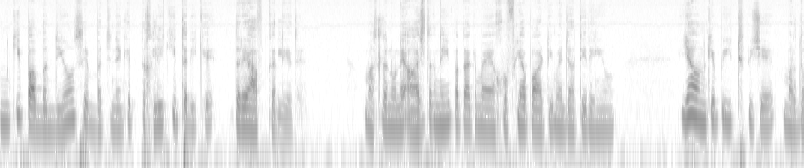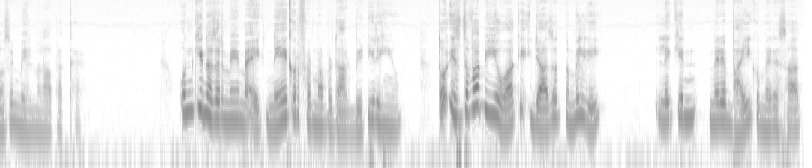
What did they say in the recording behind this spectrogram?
ان کی پابندیوں سے بچنے کے تخلیقی طریقے دریافت کر لیے تھے۔ مثلا انہیں آج تک نہیں پتہ کہ میں خفیہ پارٹی میں جاتی رہی ہوں۔ یا ان کے پیٹھ پیچھے مردوں سے میل ملاپ رکھا ہے۔ ان کی نظر میں میں ایک نیک اور فرما بردار بیٹی رہی ہوں۔ تو اس دفعہ بھی یہ ہوا کہ اجازت تو مل گئی، لیکن میرے بھائی کو میرے ساتھ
